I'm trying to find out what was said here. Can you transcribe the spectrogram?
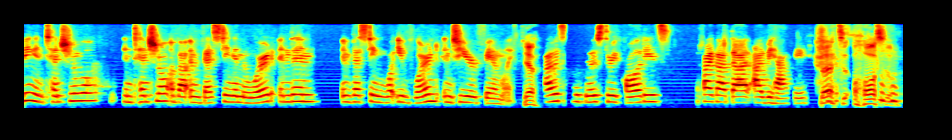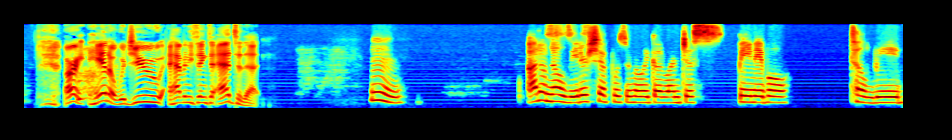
being intentional intentional about investing in the word and then investing what you've learned into your family. Yeah. I would say those three qualities. If I got that, I'd be happy. That's awesome. All right, Hannah, would you have anything to add to that? Hmm. I don't know. Leadership was a really good one. Just being able to lead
